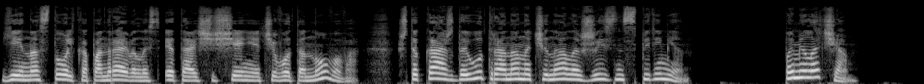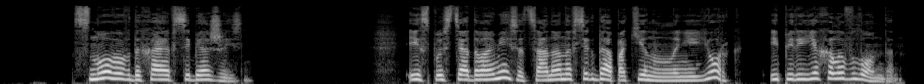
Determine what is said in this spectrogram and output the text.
Ей настолько понравилось это ощущение чего-то нового, что каждое утро она начинала жизнь с перемен. По мелочам. Снова вдыхая в себя жизнь. И спустя два месяца она навсегда покинула Нью-Йорк и переехала в Лондон.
